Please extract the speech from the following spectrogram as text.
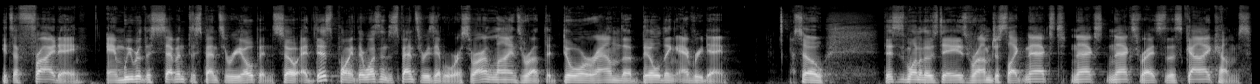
It's a Friday, and we were the seventh dispensary open. So at this point, there wasn't dispensaries everywhere. So our lines were out the door around the building every day. So this is one of those days where I'm just like, next, next, next, right? So this guy comes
